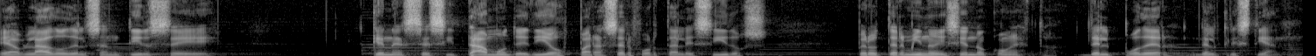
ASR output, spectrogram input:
he hablado del sentirse que necesitamos de Dios para ser fortalecidos, pero termino diciendo con esto, del poder del cristiano.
